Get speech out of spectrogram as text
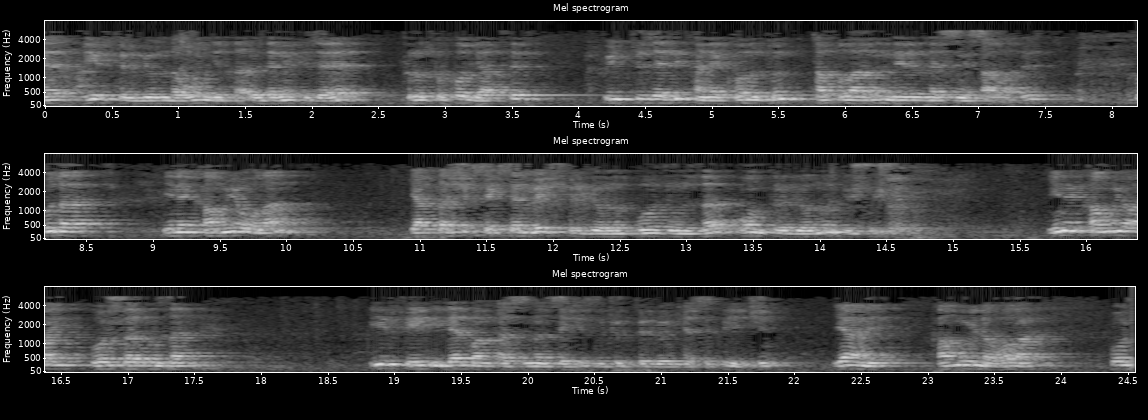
ve 1 trilyon da 10 yılda ödemek üzere protokol yaptık. 350 tane konutun tapularının verilmesini sağladı. Bu da yine kamuya olan yaklaşık 85 trilyonluk borcumuzda 10 trilyonluk düşmüş oldu. Yine kamuya ait borçlarımızdan bir fiil İller Bankası'ndan 8,5 trilyon kesildiği için yani kamuyla olan borç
